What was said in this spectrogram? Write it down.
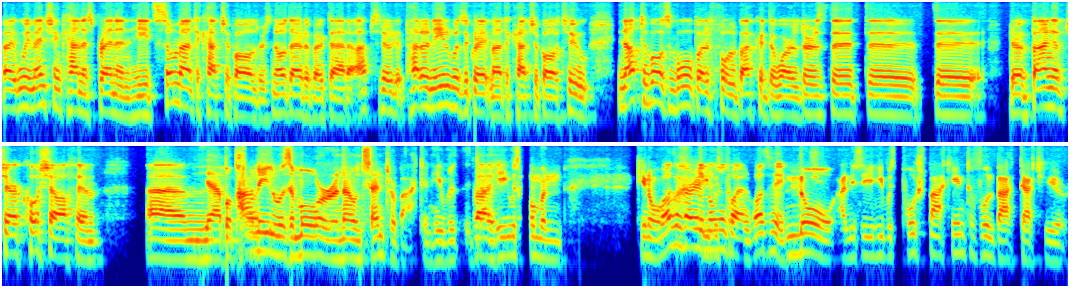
Like we mentioned Canice Brennan, he's some man to catch a ball. There's no doubt about that. Absolutely. Pat O'Neill was a great man to catch a ball too. Not the most mobile fullback in the world. There's the the the the bang of Jer off him. Um, yeah, but Pat O'Neill was a more renowned centre back, and he was right. he was coming. You know, wasn't very mobile, was, was, he? No, and you see, he was pushed back into full back that year,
